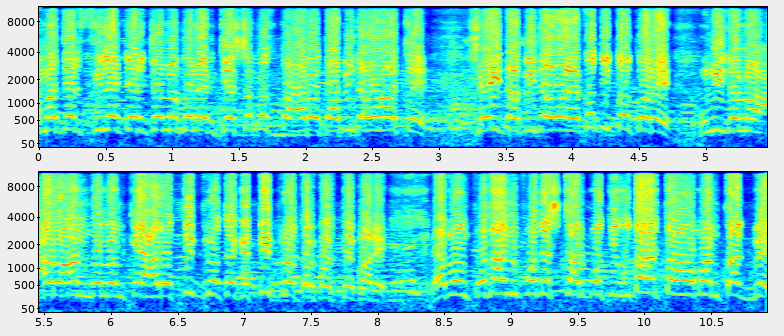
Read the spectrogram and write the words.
আমাদের সিলেটের জনগণের যে সমস্ত আরও দাবি দেওয়া আছে, সেই দাবি দেওয়া একত্রিত করে উনি যেন আরও আন্দোলনকে আরও তীব্র থেকে তীব্রতর করতে পারে এবং প্রধান উপদেষ্টার প্রতি উদারতা আহ্বান থাকবে,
